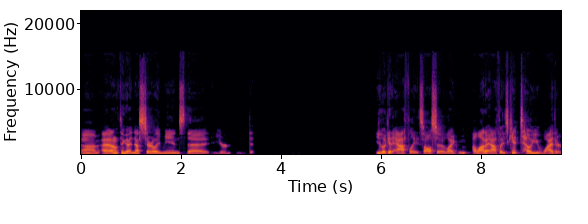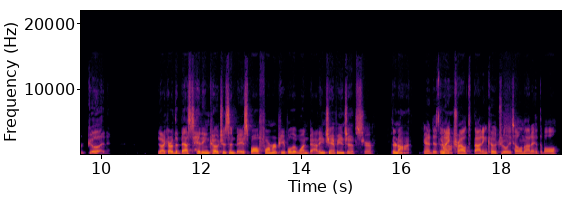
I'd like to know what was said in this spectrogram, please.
um, I don't think that necessarily means that you're. You look at athletes also. Like a lot of athletes can't tell you why they're good. Like, are the best hitting coaches in baseball former people that won batting championships? Sure. They're not. Yeah. Does They're Mike not. Trout's batting coach really tell him how to hit the ball?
